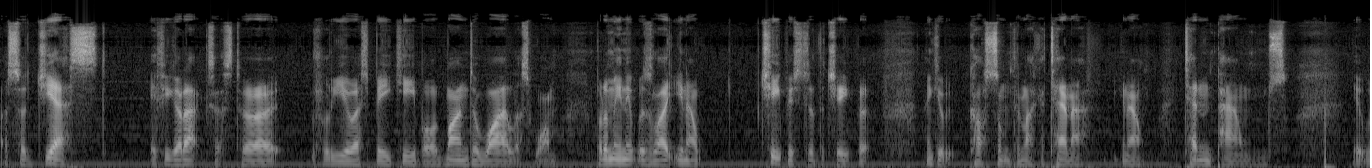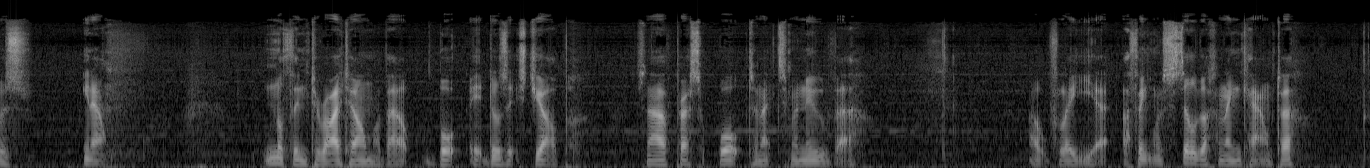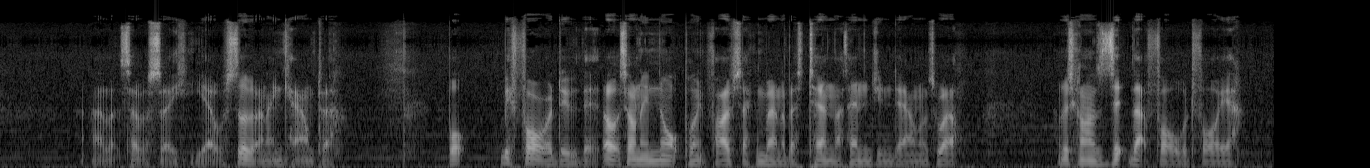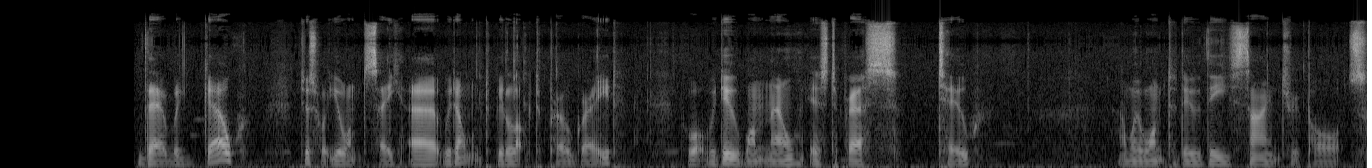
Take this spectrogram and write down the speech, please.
I suggest if you got access to a little USB keyboard, mine's a wireless one, but I mean it was like, you know, cheapest of the cheap, but I think it would cost something like a tenner, you know, ten pounds. It was, you know, nothing to write home about, but it does its job. So now I've pressed warp to next maneuver. Hopefully, yeah, I think we've still got an encounter. Uh, let's have a see. Yeah, we've still got an encounter. But before I do this, oh, it's only 0.5 second burn. I best turn that engine down as well. I'm just going to zip that forward for you. There we go. just what you want to see. Uh, we don't want to be locked to prograde. What we do want now is to press 2 and we want to do these science reports.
